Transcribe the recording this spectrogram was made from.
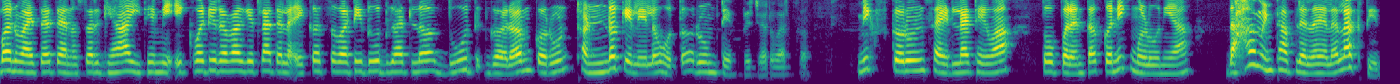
बनवायचं आहे त्यानुसार घ्या. इथे मी एक वाटी रवा घेतला त्याला एकच वाटी दूध घातलं. दूध गरम करून थंड केलेलं होतं रूम टेम्परेचरवरचं मिक्स करून साईडला ठेवा तोपर्यंत कणिक मळून या. दहा मिनटं आपल्याला याला लागतील.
